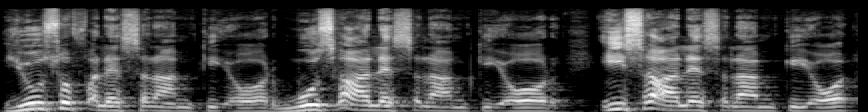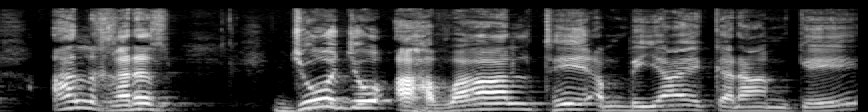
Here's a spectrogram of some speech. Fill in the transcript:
یوسف علیہ السلام کی اور، موسیٰ علیہ السلام کی اور، عیسیٰ علیہ السلام کی اور۔ الغرض جو جو احوال تھے انبیاء کرام کے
